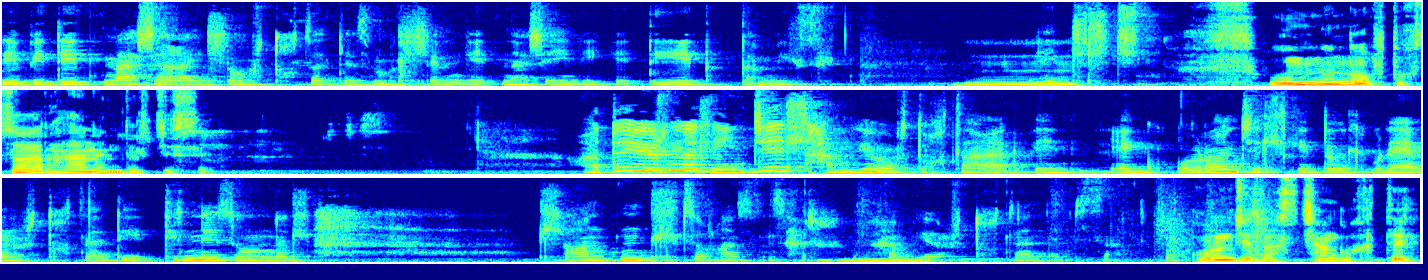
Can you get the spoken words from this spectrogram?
Тэгээ бидэд наашаага илүү урт хугацаатайсэн болохоор ингээд наашаа энийгээ тэгээд одоо миксэд ажиллаж байна. Өмнө нь урт хугацаагаар хаана амьдарч ирсэн? Одоо ер нь бол жил хамгийн урт хугацаагаар байна. Яг 3 жил гэдэг бол бүр амар урт хугацаа. Тэгээд тэрнээс өмнө бол Лондонд л 6 сар хамгийн урт хугацаанд байсан. 3 жил бас чанга бах тий.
